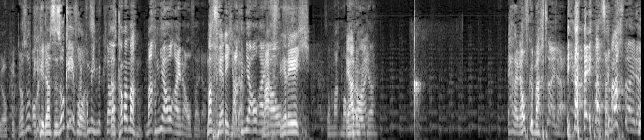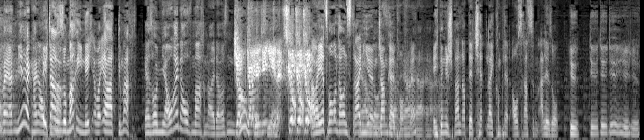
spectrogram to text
Ja, okay, das ist okay. Okay, das ist okay für Da uns. komm ich mit klar. Das kann man machen. Mach mir auch einen auf, Alter. Mach fertig, Mach Alter. mir auch einen Mach auf. fertig. So, mach mal Er Operator. Er hat einen aufgemacht, Alter. Ja, er hat's gemacht, Alter. Ja, aber er hat mir ja keinen aufgemacht. Ich dachte so, mach ihn nicht, aber er hat gemacht. Er soll mir auch einen aufmachen, Alter. Was ist denn Jump jetzt hier? let's go, go, go. Aber jetzt mal unter uns dreien Ja, hier im Jump Guy Puff, ja, ne? ja, ja, ich bin gespannt, ob der Chat gleich komplett ausrastet und alle so dü, dü, dü, dü, dü, dü,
